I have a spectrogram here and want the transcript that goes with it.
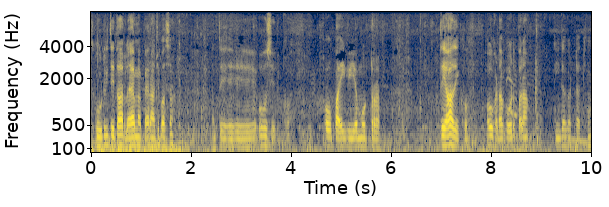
ਸਕੂਟਰੀ ਤੇ ਧਰ ਲਿਆ ਮੈਂ ਪੈਰਾਂ 'ਚ ਬਸ ਤੇ ਉਹ ਸੇ ਦੇਖੋ ਉਹ ਪਾਈ ਹੋਈ ਆ ਮੋਟਰ ਤੇ ਆਹ ਦੇਖੋ ਉਹ ਖੜਾ ਫੋਰਡ ਪਰਾਂ ਤੀਦਾ ਘੱਟ ਇੱਥੋਂ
